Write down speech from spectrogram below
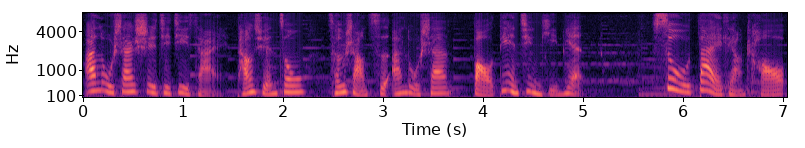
安禄山事迹记载，唐玄宗曾赏赐安禄山宝殿镜一面。素代两朝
